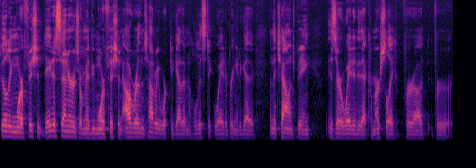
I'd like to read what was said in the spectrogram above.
building more efficient data centers or maybe more efficient algorithms? How do we work together in a holistic way to bring it together? And the challenge being, is there a way to do that commercially for, uh, for,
